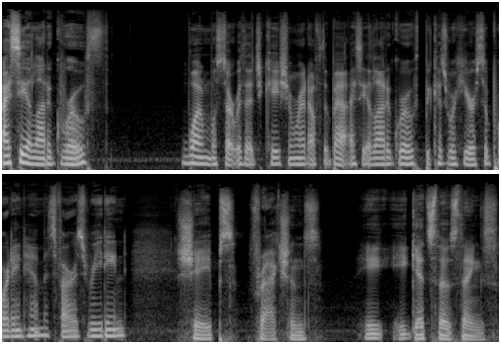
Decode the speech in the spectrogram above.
I see a lot of growth. One, we'll start with education right off the bat. I see a lot of growth because we're here supporting him as far as reading. Shapes, fractions. He he gets those things.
